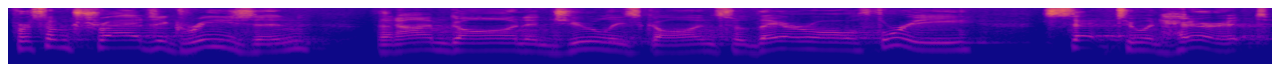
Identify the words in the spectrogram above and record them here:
for some tragic reason that I'm gone and Julie's gone, so they are all three set to inherit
